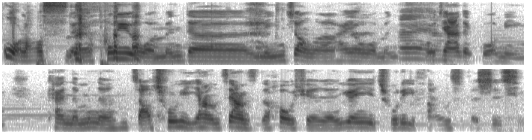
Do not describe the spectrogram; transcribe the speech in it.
过劳死，呼吁我们的民众啊，还有我们 国家的国民。看能不能找出一样这样子的候选人，愿意处理房子的事情。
